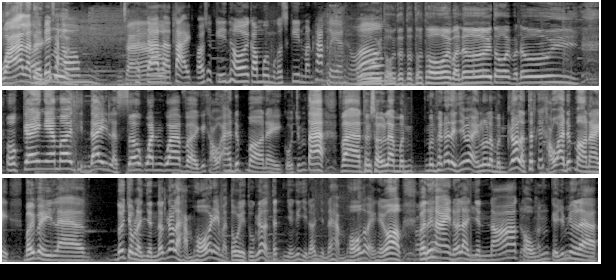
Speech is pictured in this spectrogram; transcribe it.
Quá là ờ, đỉnh luôn! Sao? Thật ra là tại có skin thôi Con mua một con skin bắn khác liền hiểu Ôi không? thôi thôi thôi thôi thôi bạn ơi thôi bạn ơi. Ok anh em ơi thì đây là sơ quanh qua về cái khẩu AWM này của chúng ta. Và thực sự là mình mình phải nói thiệt với các bạn luôn là mình rất là thích cái khẩu AWM này. Bởi vì là nói chung là nhìn nó rất là hầm hố đây mà tôi thì tôi rất là thích những cái gì đó nhìn nó hầm hố các bạn hiểu không? Và thứ hai nữa là nhìn nó cũng kiểu giống như là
